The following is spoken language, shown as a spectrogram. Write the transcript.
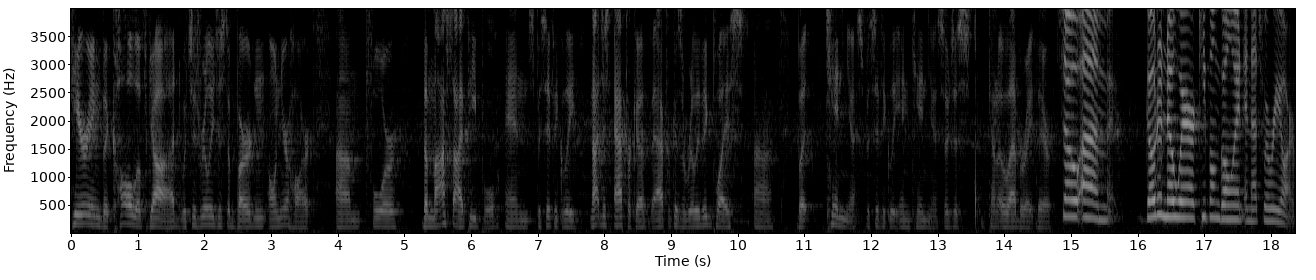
hearing the call of God, which is really just a burden on your heart um, for the Maasai people, and specifically not just Africa. Africa is a really big place, uh, but Kenya, specifically in Kenya. So just kind of elaborate there. So um, go to nowhere, keep on going, and that's where we are.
